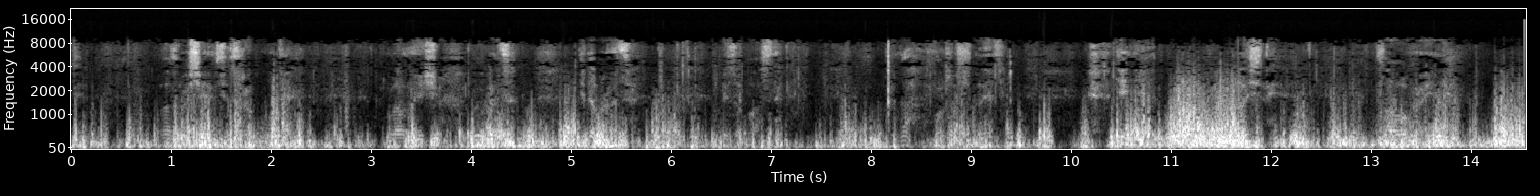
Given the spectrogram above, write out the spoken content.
так вот возвращаемся с работы. Главное еще выбраться и добраться безопасно. Тогда можно считать день.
